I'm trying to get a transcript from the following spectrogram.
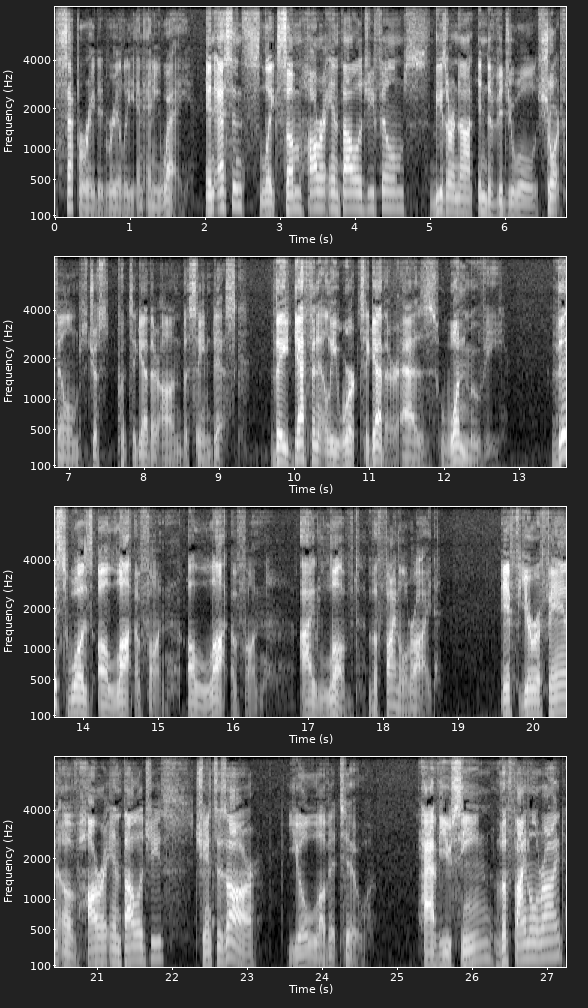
separated really in any way. In essence, like some horror anthology films, these are not individual short films just put together on the same disc. They definitely work together as one movie. This was a lot of fun. A lot of fun. I loved the final ride. If you're a fan of horror anthologies, chances are you'll love it too. Have you seen The Final Ride?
